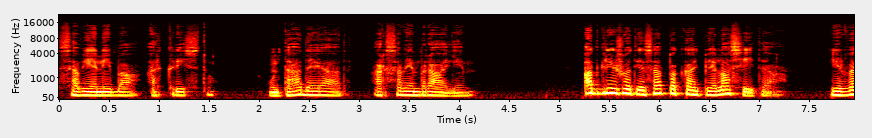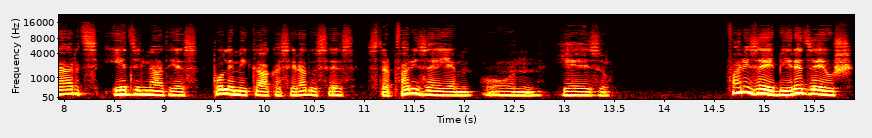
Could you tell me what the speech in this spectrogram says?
savienībā ar Kristu un tādējādi ar saviem brāļiem. Atgriežoties atpakaļ pie lasītā, ir vērts iedziļināties polemikā, kas ir radusies starp farizējiem un Jēzu. Farizēji bija redzējuši,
